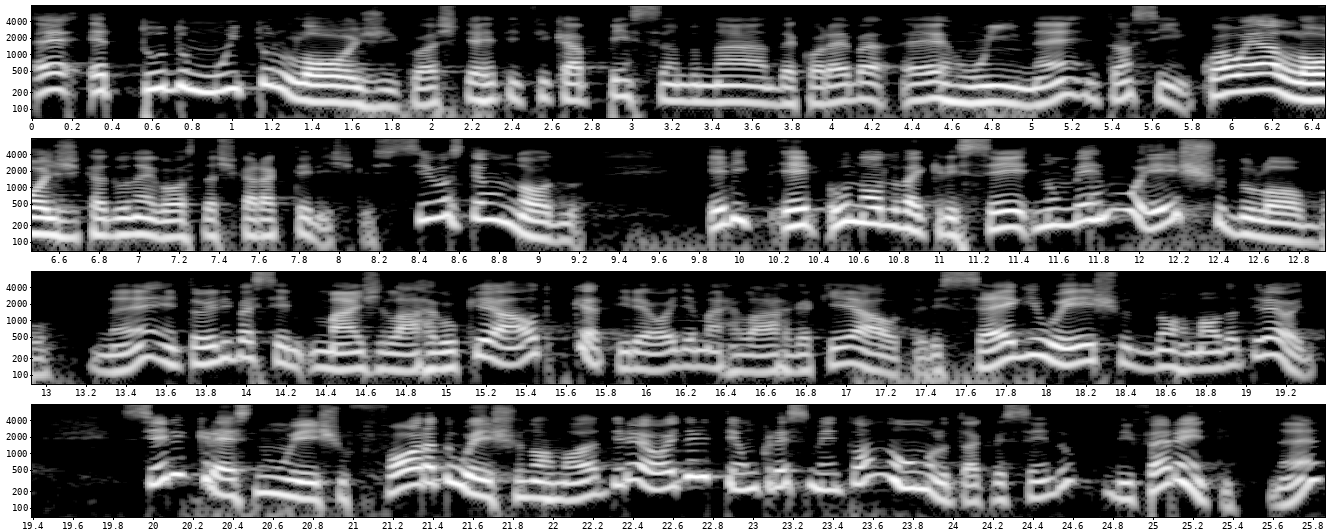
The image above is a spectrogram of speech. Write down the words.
É, é tudo muito lógico. Acho que a gente ficar pensando na decoreba é ruim, né? Então, assim, qual é a lógica do negócio das características? Se você tem um nódulo ele, ele, o nódulo vai crescer no mesmo eixo do lobo, né? Então ele vai ser mais largo que alto, porque a tireoide é mais larga que alta. Ele segue o eixo normal da tireoide. Se ele cresce num eixo fora do eixo normal da tireoide, ele tem um crescimento anômalo, está crescendo diferente, né?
